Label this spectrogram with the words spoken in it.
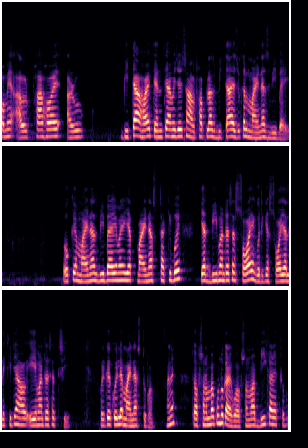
কমে আলফা হয় আৰু বিটা হয়, তেন্তে আমি যদি চাওঁ alpha plus beta equal minus B by. Okay, minus B by মানে ইয়াত মাইনাছ থাকিবই। ইয়াত বি মানটো আছে ছয়, গতিকে ছয় ইয়াত লিখি দিয়া আৰু এ মানটো আছে থ্ৰী। গতিকে কৰিলে মাইনাছ টু পাম, হয়নে? তো অপশ্যন নম্বৰ কোনটো কাৰেক্ট হ'ব? অপশ্যন নম্বৰ বি কাৰেক্ট হ'ব।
